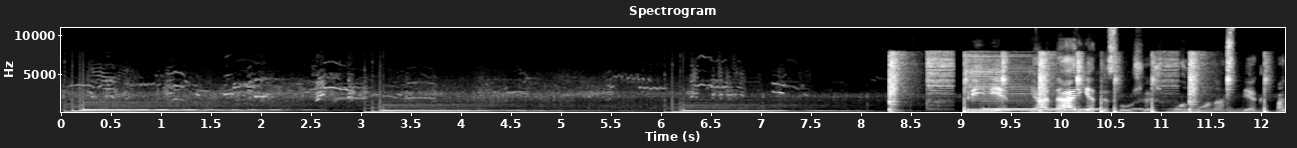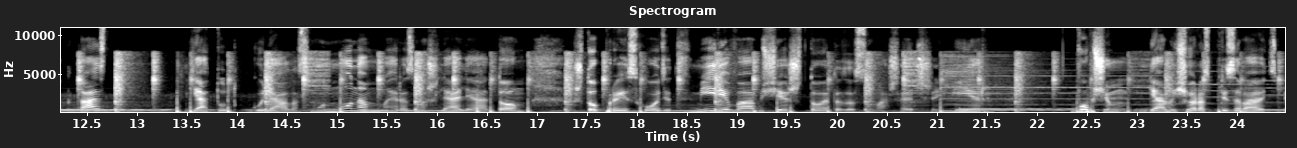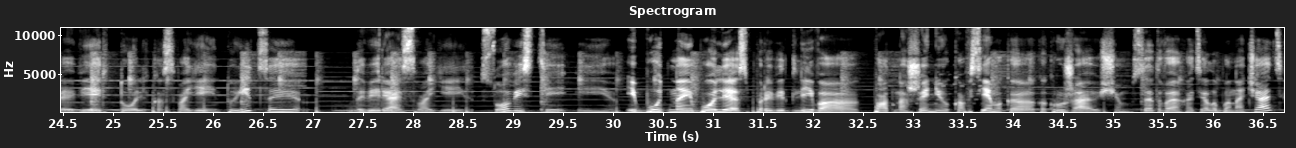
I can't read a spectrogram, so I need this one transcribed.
Привет, я Дарья, ты слушаешь Мун Аспект подкаст. Я тут гуляла с Мунмуном, мы размышляли о том, что происходит в мире вообще, что это за сумасшедший мир. В общем, я еще раз призываю тебя, верь только своей интуиции, доверяй своей совести и, и будь наиболее справедлива по отношению ко всем и к, к окружающим. С этого я хотела бы начать.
